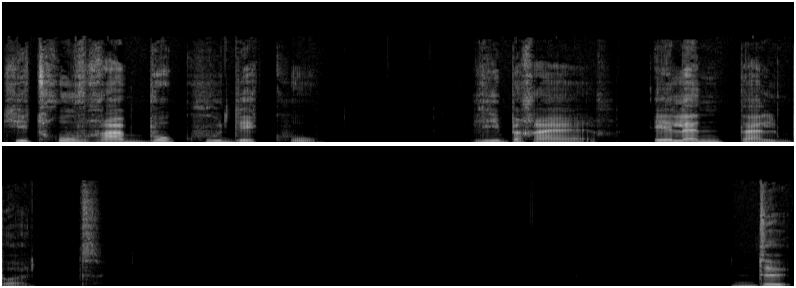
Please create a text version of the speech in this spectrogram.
qui trouvera beaucoup d'écho. Libraire Hélène Talbot. 2.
